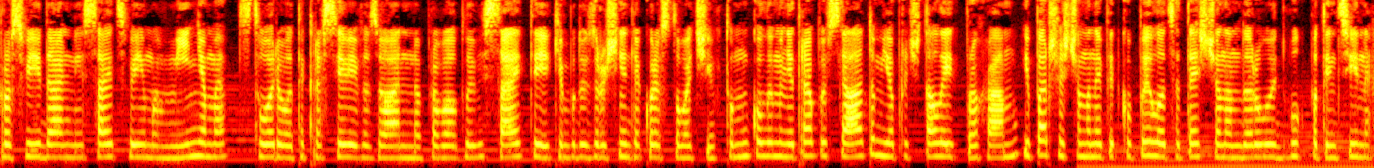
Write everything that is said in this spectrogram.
про свій ідеальний сайт своїми вміннями, створювати красиві візуально привабливі сайти, які будуть зручні для користувачів. Тому, коли мені трапився атом, я прочитала їх програму. І перше, що мене підкупило, це те, що нам дарують двох потенційних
